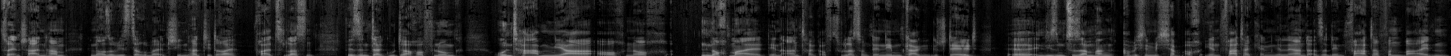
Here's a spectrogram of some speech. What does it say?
zu entscheiden haben, genauso wie es darüber entschieden hat, die drei freizulassen. Wir sind da guter Hoffnung und haben ja auch noch nochmal den Antrag auf Zulassung der Nebenklage gestellt. Äh, in diesem Zusammenhang habe ich nämlich, ich habe auch ihren Vater kennengelernt, also den Vater von beiden,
